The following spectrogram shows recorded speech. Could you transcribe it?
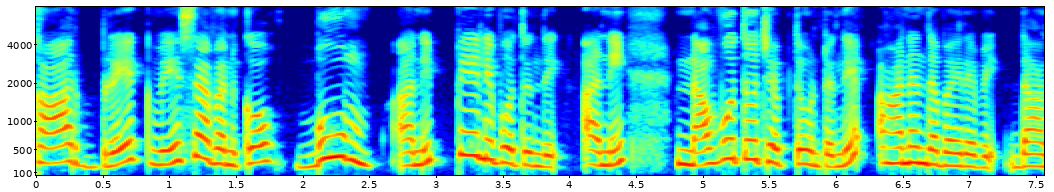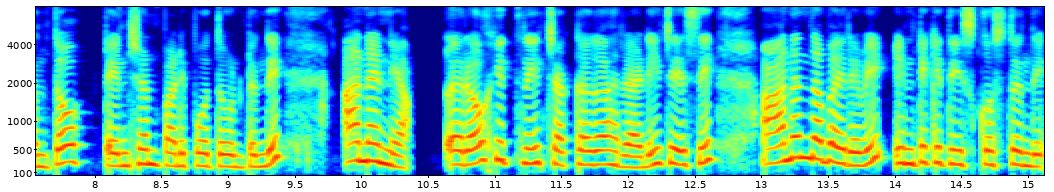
కార్ బ్రేక్ వేసావనుకో బూమ్ అని పేలిపోతుంది అని నవ్వుతూ చెప్తూ ఉంటుంది ఆనంద భైరవి. దాంతో టెన్షన్ పడిపోతూ ఉంటుంది అనన్య. రోహిత్ని చక్కగా రెడీ చేసి ఆనంద భైరవి ఇంటికి తీసుకొస్తుంది.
